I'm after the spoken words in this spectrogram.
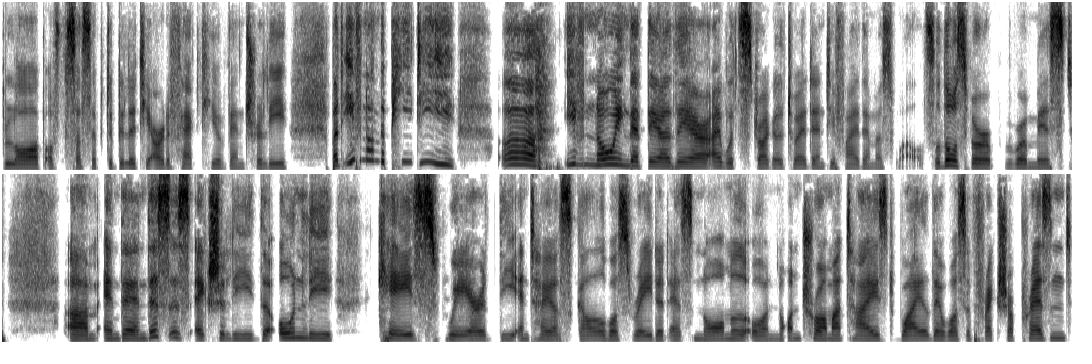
blob of susceptibility artifact here ventrally. But even on the PD, uh, even knowing that they are there, I would struggle to identify them as well. So those were, were missed. Um, and then this is actually the only case where the entire skull was rated as normal or non-traumatized while there was a fracture present.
